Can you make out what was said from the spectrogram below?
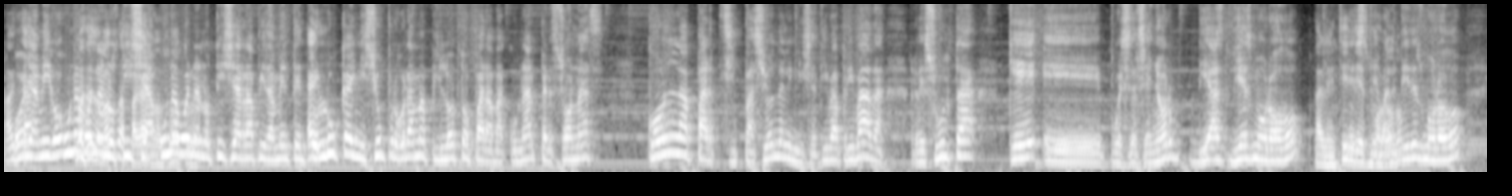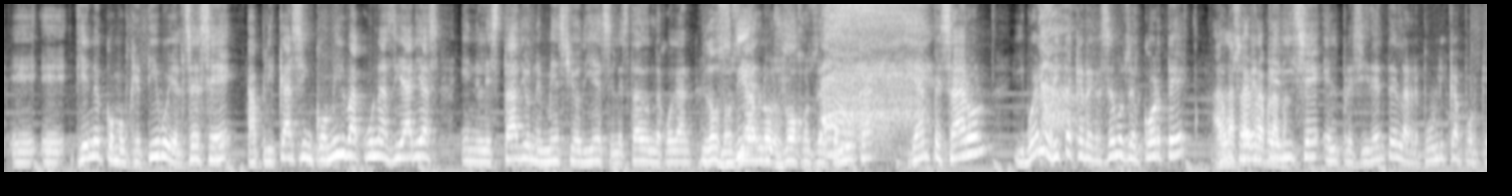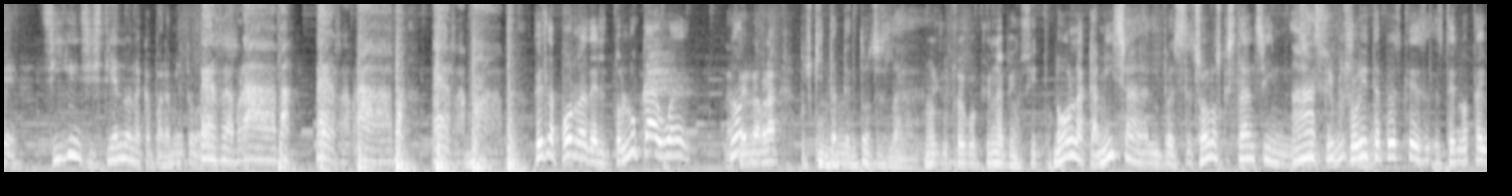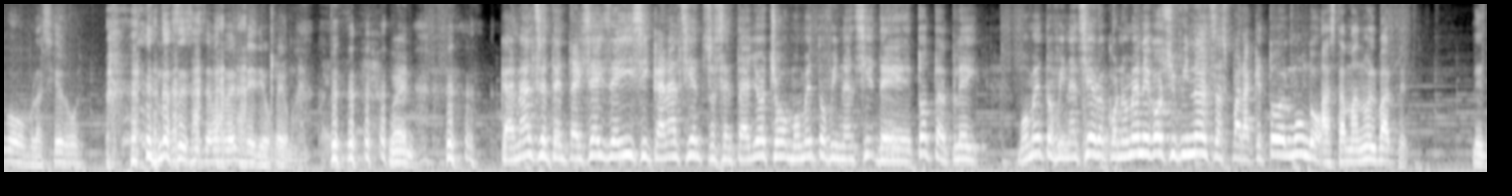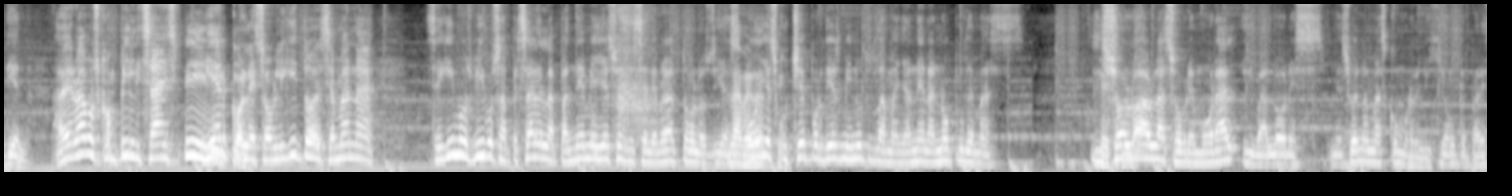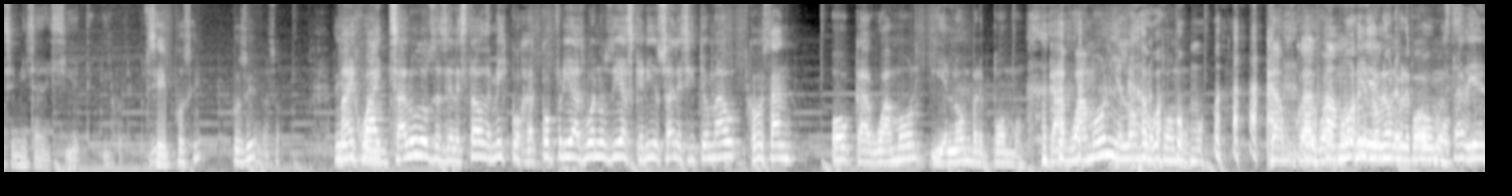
Oye, amigo, una buena noticia, una buena noticia rápidamente. En Ey. Toluca inició un programa piloto para vacunar personas con la participación de la iniciativa privada. Resulta que eh, pues el señor Díaz, Díez Morodo, Valentín Díez este, Morodo. Valentín Díez Morodo, eh, eh, tiene como objetivo y el CCE aplicar 5 mil vacunas diarias en el estadio Nemesio 10, el estadio donde juegan Los los, Diablos. Rojos de Toluca. Ya empezaron y bueno, ahorita que regresemos del corte, A vamos la a ver qué dice el presidente de la República porque sigue insistiendo en acaparamiento de. Perra brava, perra brava, perra brava. Es la porra del Toluca, güey. La ¿no? perra brava, pues quítate entonces la. No, yo traigo aquí un avioncito. No, la camisa, pues son los que están sin. Ah, sin sí, pues ahorita, ¿no? pero es que este, no traigo brasier hoy. Entonces sí se va a ver medio feo. Bueno, canal 76 de Easy, canal 168, momento financiero de Total Play, momento financiero, economía, negocio y finanzas para que todo el mundo Hasta Manuel Bartlett. le entienda. A ver, vamos con Pili Sainz. Pili, Miércoles, obliguito de semana. Seguimos vivos a pesar de la pandemia y eso es de celebrar todos los días. Hoy escuché por 10 minutos la mañanera, no pude más. Y Jesús. solo habla sobre moral y valores. Me suena más como religión que parece misa de 7. Híjole, pues Sí, pues sí, pues sí. Mike White, saludos desde el Estado de México. Jacob Frías, buenos días, queridos Alex y Teo Mau. ¿Cómo están? O Caguamón y el hombre pomo. Caguamón y el hombre pomo. Ca- Caguamón y el hombre pomo. Está bien.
